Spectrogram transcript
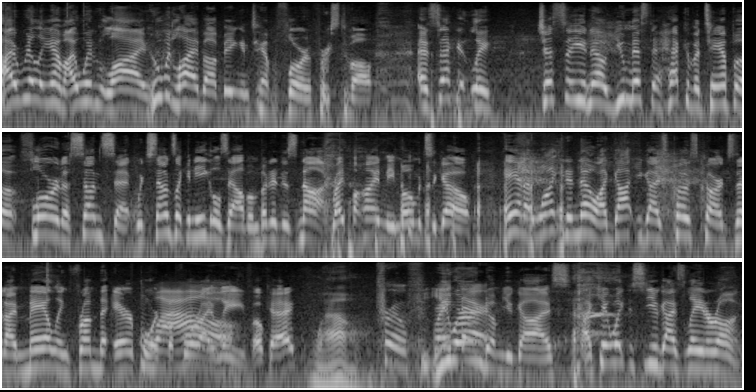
I really am. I wouldn't lie. Who would lie about being in Tampa, Florida, first of all? And secondly, just so you know, you missed a heck of a Tampa, Florida sunset, which sounds like an Eagles album, but it is not, right behind me moments ago. And I want you to know I got you guys postcards that I'm mailing from the airport wow. before I leave, okay? Wow. Proof. Right you there. earned them, you guys. I can't wait to see you guys later on.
